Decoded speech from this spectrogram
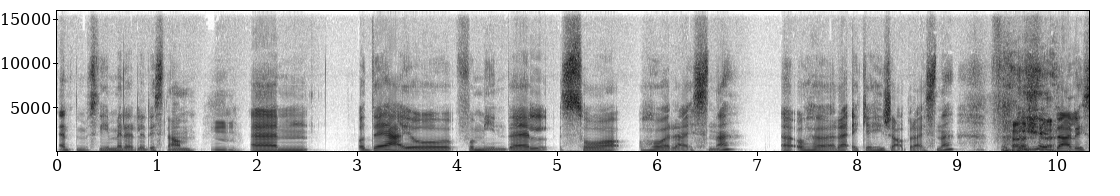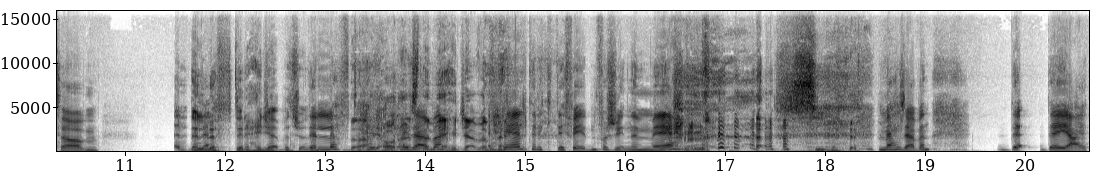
enten muslimer eller islam. Mm. Um, og det er jo for min del så hårreisende eh, å høre, ikke hijabreisende. Fordi det er liksom Den løfter hijaben, skjønner du. løfter Det hijaben. med hijaben. Helt riktig, faden forsvinner med, med hijaben. Det, det, jeg,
